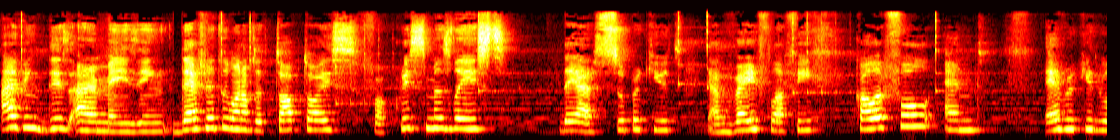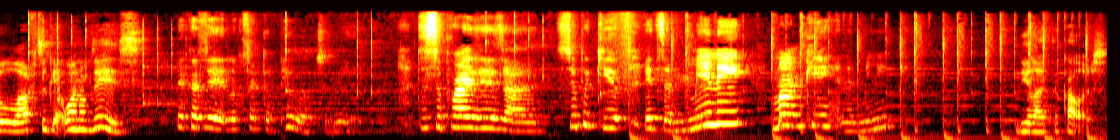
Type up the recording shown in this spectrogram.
I think these are amazing. Definitely one of the top toys for Christmas list. They are super cute. They are very fluffy, colorful, and every kid will love to get one of these. Because it looks like a pillow to me. The surprises are uh, super cute. It's a mini monkey, and a mini. Do you like the colors?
